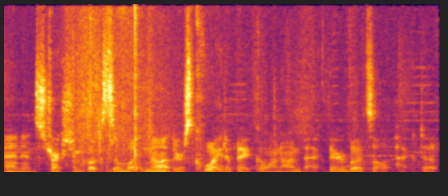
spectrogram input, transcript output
And instruction books and whatnot. There's quite a bit going on back there, but it's all packed up.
